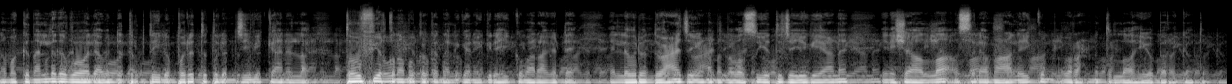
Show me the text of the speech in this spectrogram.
നമുക്ക് നല്ലതുപോലെ അവന്റെ തൃപ്തിയിലും പൊരുത്തത്തിലും ജീവിക്കാനുള്ള തൗഫീഖ് നമുക്കൊക്കെ നൽകാൻ അനുഗ്രഹിക്കുമാറാകട്ടെ. എല്ലാവരും ദ്വാ ചെയ്യണമെന്ന് വസൂയത്ത് ചെയ്യുകയാണ്. ഇൻഷാ അല്ലാ അസ്സലാമു അലൈക്കും വറഹ്മത്തുള്ളാഹി بركاته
